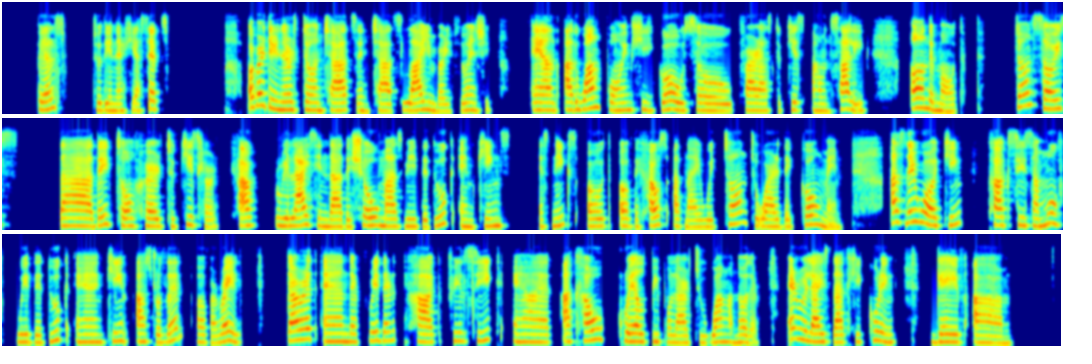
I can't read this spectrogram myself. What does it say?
Phelps to dinner, he accepts. Over dinner, Tom chats and chats, lying very fluently, and at one point he goes so far as to kiss Aunt Sally on the mouth. Tom says that they told her to kiss her. Huck, realizing that the show must be the Duke and King, sneaks out of the house at night with Tom toward the cowmen. As they're walking, Huck sees a move with the Duke and King astroloed of a rail. Tired and afraid, Huck feels sick at, at how cruel people are to one another, and realizes that he couldn't give a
